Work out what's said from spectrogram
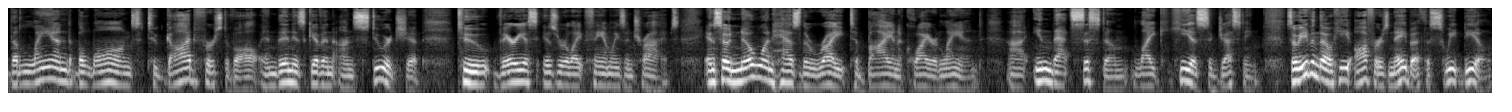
the land belongs to God, first of all, and then is given on stewardship to various Israelite families and tribes. And so no one has the right to buy and acquire land uh, in that system like he is suggesting. So even though he offers Naboth a sweet deal,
